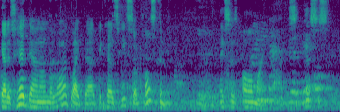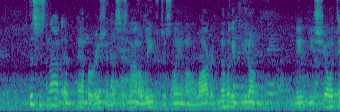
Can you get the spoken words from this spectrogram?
got his head down on the log like that because he's so close to me. And he says, "Oh my God, this, this is." This is not an apparition. This is not a leaf just laying on a log. Nobody, you know, you, you show it. To,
